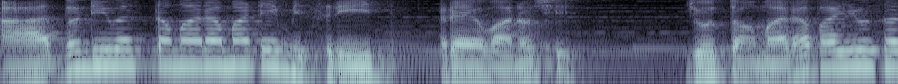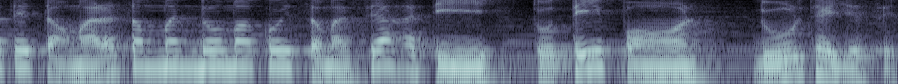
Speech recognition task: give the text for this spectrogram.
આજનો દિવસ તમારા માટે મિશ્રિત રહેવાનો છે. જો તમારા ભાઈઓ સાથે તમારા સંબંધોમાં કોઈ સમસ્યા હતી, તો તે પણ દૂર થઈ જશે.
